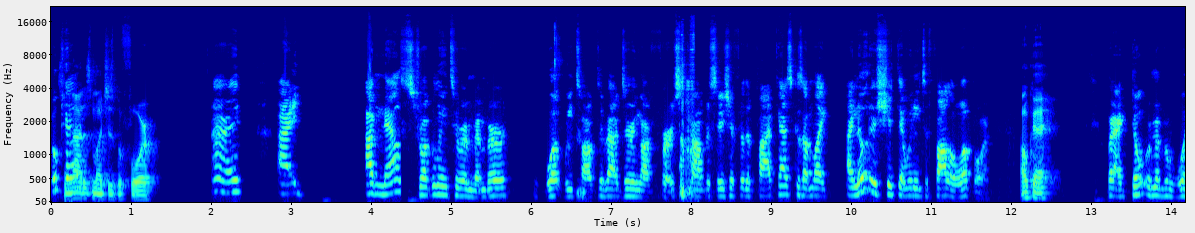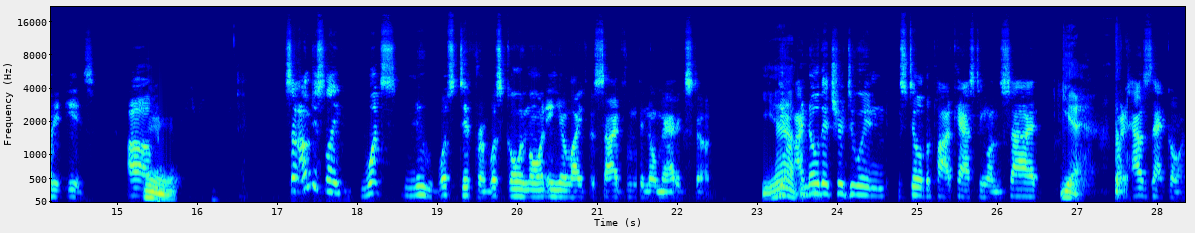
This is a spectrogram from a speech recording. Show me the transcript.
Okay. So not as much as before. All right. I I'm now struggling to remember what we talked about during our first conversation for the podcast because I'm like, I know there's shit that we need to follow up on, Okay. But I don't remember what it is. Um, So I'm just like, what's new? What's different? What's going on in your life aside from the nomadic stuff? Yeah. You know, I know that you're doing still the podcasting on the side. Yeah. But how's that going?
